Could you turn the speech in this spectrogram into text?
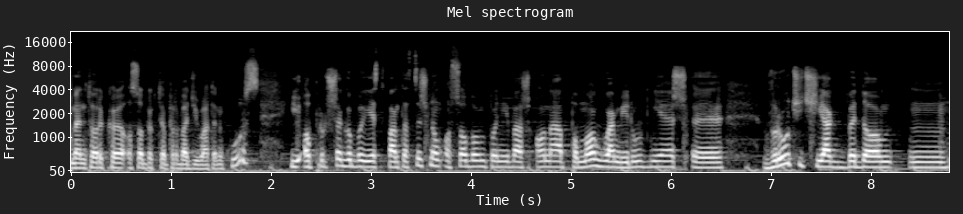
mentorkę osoby, która prowadziła ten kurs i oprócz tego, bo jest fantastyczną osobą, ponieważ ona pomogła mi również y, wrócić jakby do, mm,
